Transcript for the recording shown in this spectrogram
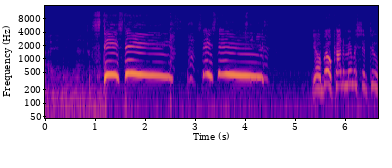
I mean that. Steve, Steve. Steve, Steve. Yo, bro, count the membership too, bro.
